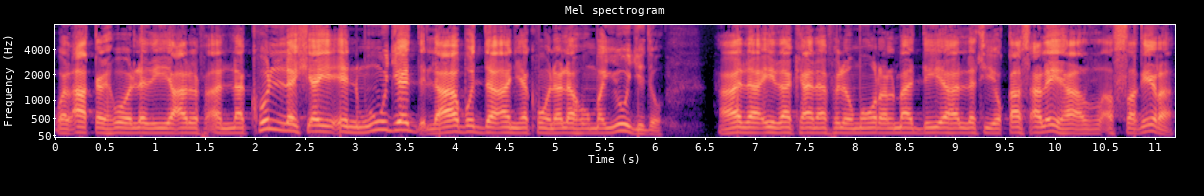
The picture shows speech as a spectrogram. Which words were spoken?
والعاقل هو الذي يعرف أن كل شيء موجد لا بد أن يكون له من يوجده. هذا إذا كان في الأمور المادية التي يقاس عليها الصغيرة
